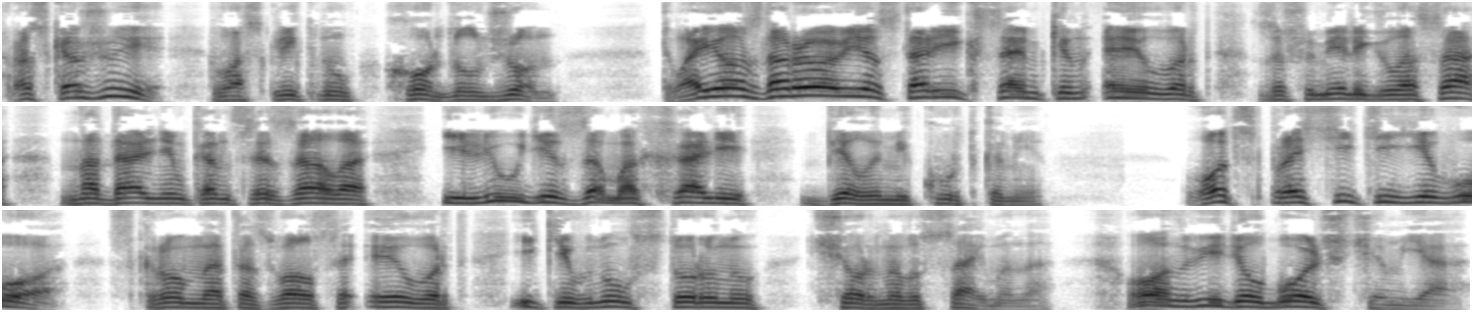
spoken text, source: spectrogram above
расскажи!» — воскликнул Хордл Джон. «Твое здоровье, старик Сэмкин Эйлвард!» — зашумели голоса на дальнем конце зала, и люди замахали белыми куртками. «Вот спросите его!» — скромно отозвался Эйлвард и кивнул в сторону черного Саймона. «Он видел больше, чем я.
